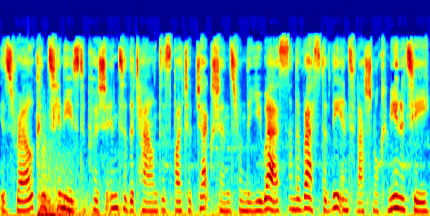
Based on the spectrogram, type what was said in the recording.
Israel continues to push into the town despite objections from the US and the rest of the international community.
